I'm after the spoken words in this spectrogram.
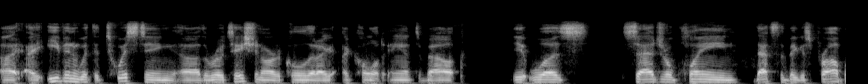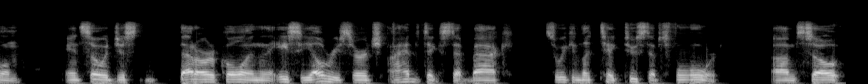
I, I even with the twisting, uh, the rotation article that I, I called Ant about, it was sagittal plane, that's the biggest problem. And so it just that article and the ACL research, I had to take a step back so we can let, take two steps forward. Um, so,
